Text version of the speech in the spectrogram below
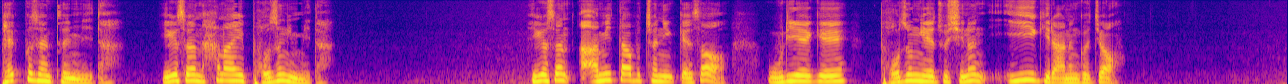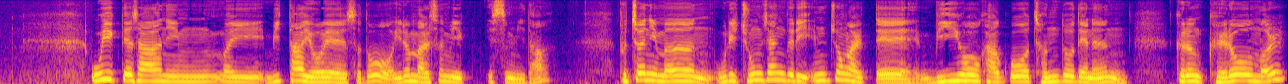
100%입니다. 이것은 하나의 보증입니다. 이것은 아미타 부처님께서 우리에게 보증해 주시는 이익이라는 거죠. 우익대사님의 미타요에서도 이런 말씀이 있습니다. 부처님은 우리 중생들이 임종할 때 미혹하고 전도되는 그런 괴로움을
